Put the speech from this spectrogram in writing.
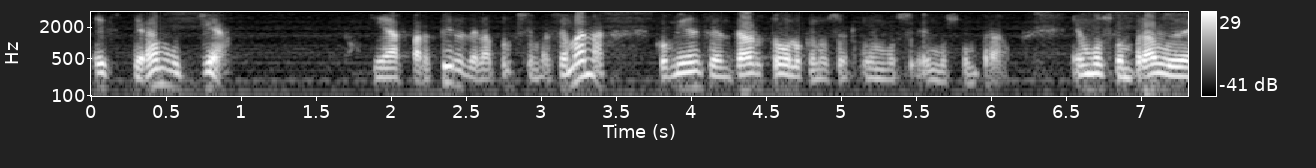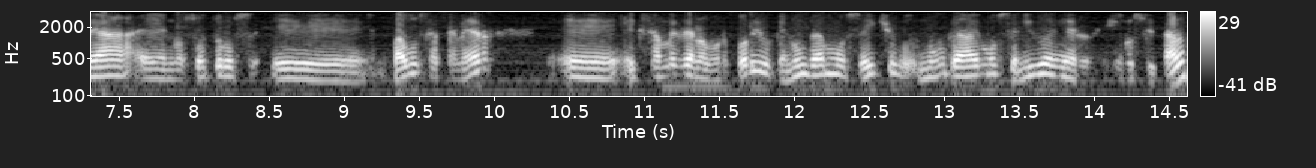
esperamos ya que a partir de la próxima semana comience a entrar todo lo que nosotros hemos, hemos comprado. Hemos comprado ya, eh, nosotros eh, vamos a tener eh, exámenes de laboratorio que nunca hemos hecho, nunca hemos tenido en el, hospital,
